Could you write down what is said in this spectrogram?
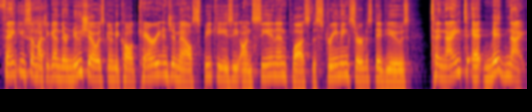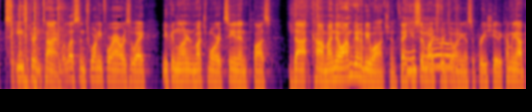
Thank you so much. Again, their new show is going to be called Cari and Jemele Speak Easy on CNN Plus. The streaming service debuts tonight at midnight Eastern Time. We're less than 24 hours away. You can learn much more at CNNPlus.com. I know I'm going to be watching. Thank, you Thank so much for joining us. Appreciate it. Coming up,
